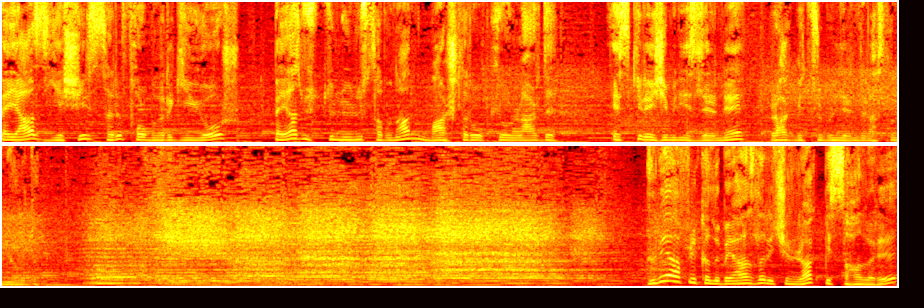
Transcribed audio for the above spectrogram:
beyaz, yeşil, sarı formaları giyiyor, beyaz üstünlüğünü savunan marşları okuyorlardı. Eski rejimin izlerine rugby tribünlerinde rastlanıyordu. Güney Afrikalı beyazlar için rugby sahaları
